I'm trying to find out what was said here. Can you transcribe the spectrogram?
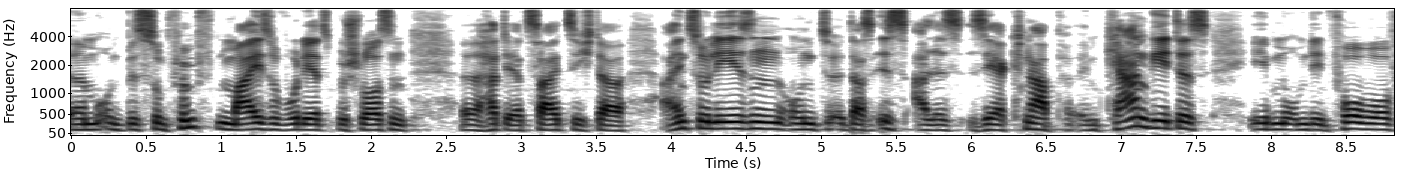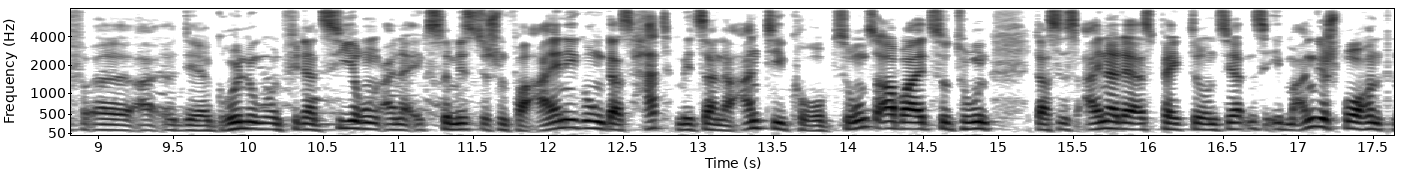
Ähm, und bis zum 5. Mai, so wurde jetzt beschlossen, äh, hat er Zeit, sich da einzulesen. Und das ist alles sehr knapp. Im Kern geht es eben um den den Vorwurf äh, der Gründung und Finanzierung einer extremistischen Vereinigung. Das hat mit seiner Antikorruptionsarbeit zu tun. Das ist einer der Aspekte. Und Sie hatten es eben angesprochen,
